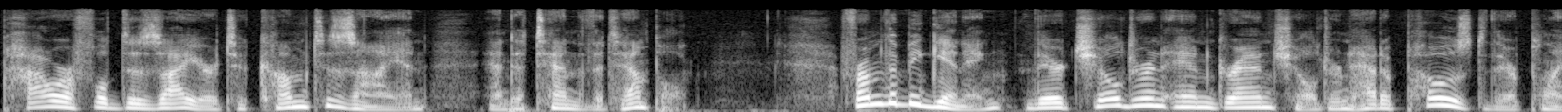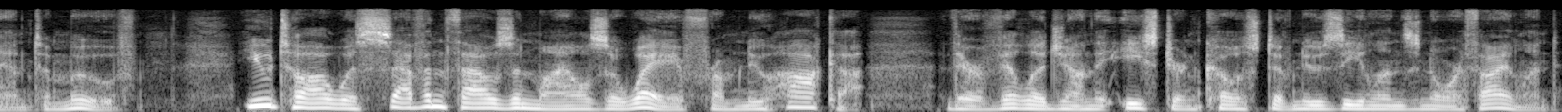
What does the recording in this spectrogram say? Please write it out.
powerful desire to come to Zion and attend the temple. From the beginning, their children and grandchildren had opposed their plan to move. Utah was 7,000 miles away from Nuhaka, their village on the eastern coast of New Zealand's North Island.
